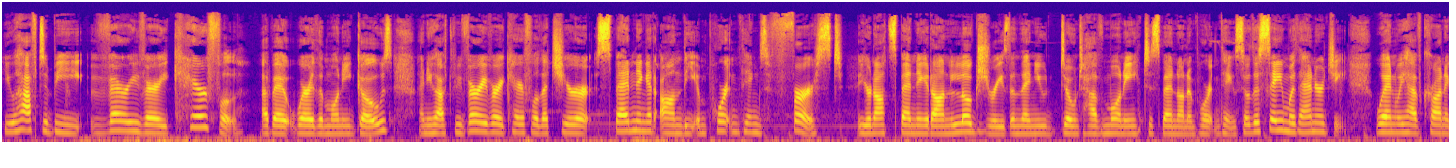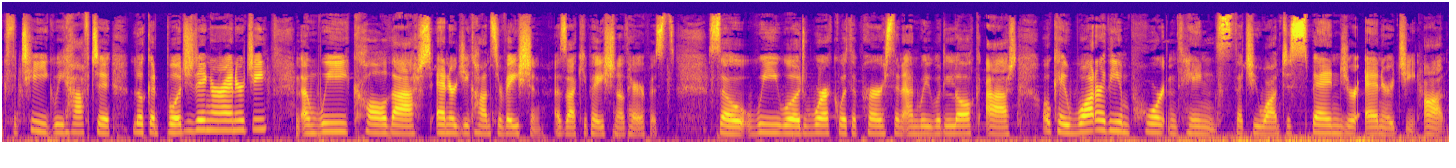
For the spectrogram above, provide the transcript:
you have to be very, very careful about where the money goes, and you have to be very, very careful that you're spending it on the important things first. You're not spending it on luxuries and then you don't have money to spend on important things. So, the same with energy. When we have chronic fatigue, we have to look at budgeting our energy, and we call that energy conservation as occupational therapists. So, we would work with a person and we would look at okay, what are the important things that you want to spend your energy on?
